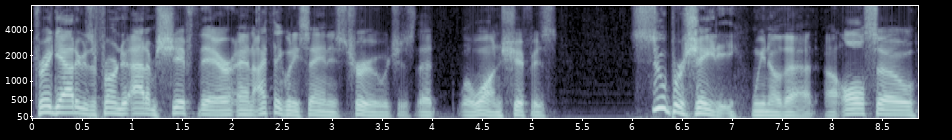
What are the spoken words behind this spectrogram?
Trey Gowdy was referring to Adam Schiff there, and I think what he's saying is true, which is that, well, one, Schiff is super shady. We know that. Uh, also,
